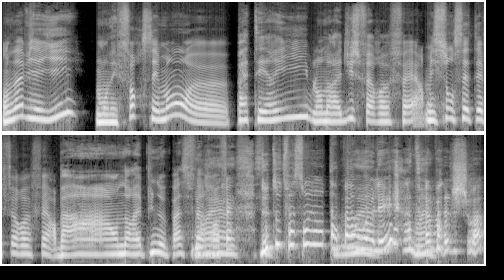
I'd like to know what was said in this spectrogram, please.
on a vieilli, mais on est forcément euh, pas terrible, on aurait dû se faire refaire. Mais si on s'était fait refaire, ben, on aurait pu ne pas se faire refaire. de toute façon, t'as pas où aller, t'as pas le choix.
